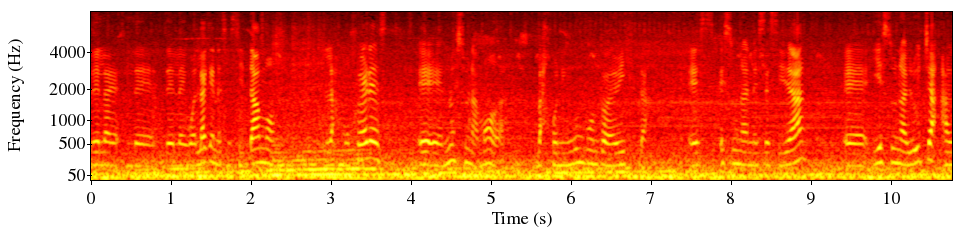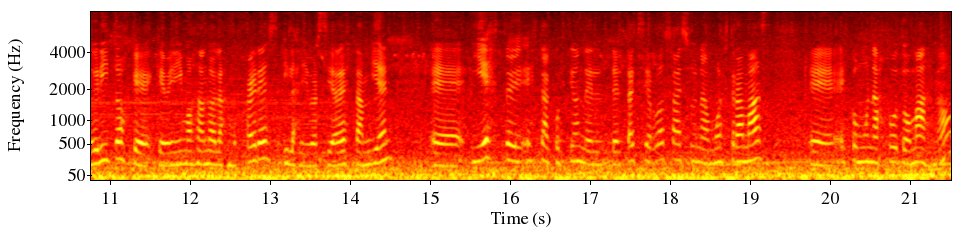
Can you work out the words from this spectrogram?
de la, igualdad que necesitamos las mujeres, eh, no es una moda, bajo ningún punto de vista. Es, una necesidad eh, y es una lucha a gritos que, venimos dando a las mujeres y las diversidades también. Eh, y este, esta cuestión del, taxi rosa es una muestra más, eh, es como una foto más ¿no?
